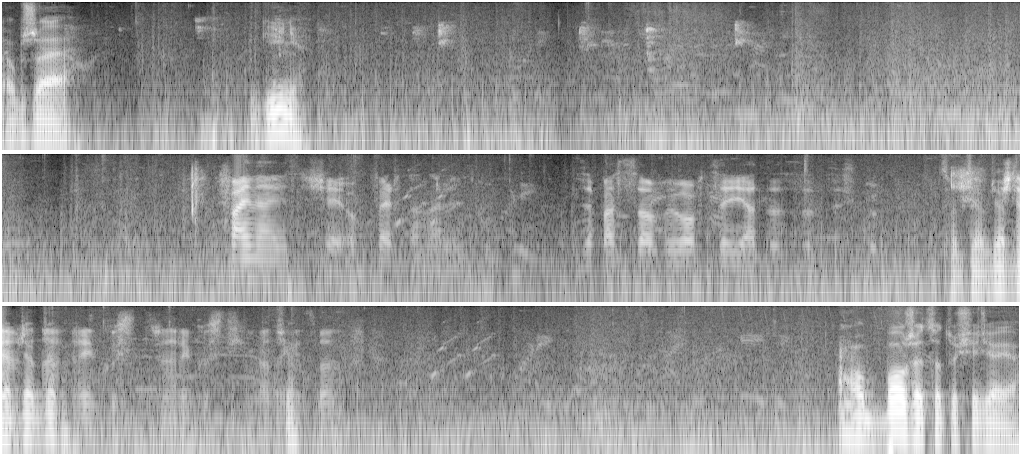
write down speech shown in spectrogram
Dobrze. Ginie. Fajna jest dzisiaj oferta na rynku. Zapasowy łowca i ja z odzysku. Co, gdzie, gdzie, gdzie, gdzie, gdzie? Na rynku, na rynku Steam, Gdzie? takie co? Tak O Boże, co tu się dzieje?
